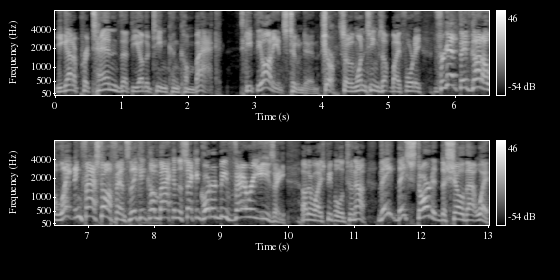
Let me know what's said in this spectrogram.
you got to pretend that the other team can come back to keep the audience tuned in. Sure. So one team's up by forty. Forget they've got a lightning fast offense. They can come back in the second quarter. It'd be very easy. Otherwise, people will tune out. They they started the show that way.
